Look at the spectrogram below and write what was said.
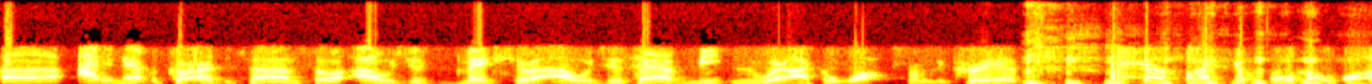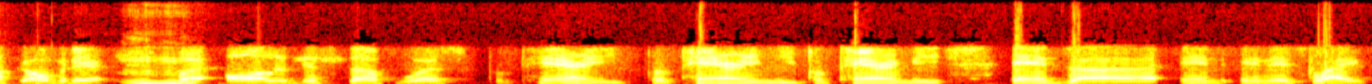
uh, I didn't have a car at the time, so I would just make sure I would just have meetings where I could walk from the crib, like walk over there. But all of this stuff was preparing, preparing me, preparing me, and uh, and and it's like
